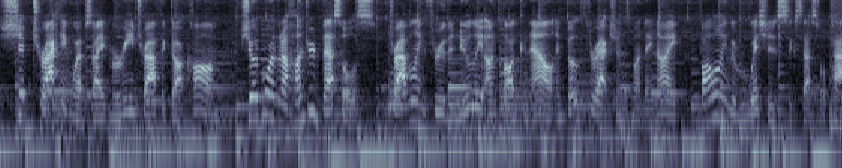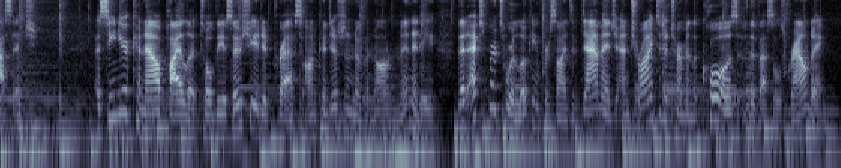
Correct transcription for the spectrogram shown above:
Ship tracking website marinetraffic.com showed more than 100 vessels traveling through the newly unclogged canal in both directions Monday night following the Wish's successful passage. A senior canal pilot told the Associated Press, on condition of anonymity, that experts were looking for signs of damage and trying to determine the cause of the vessel's grounding.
